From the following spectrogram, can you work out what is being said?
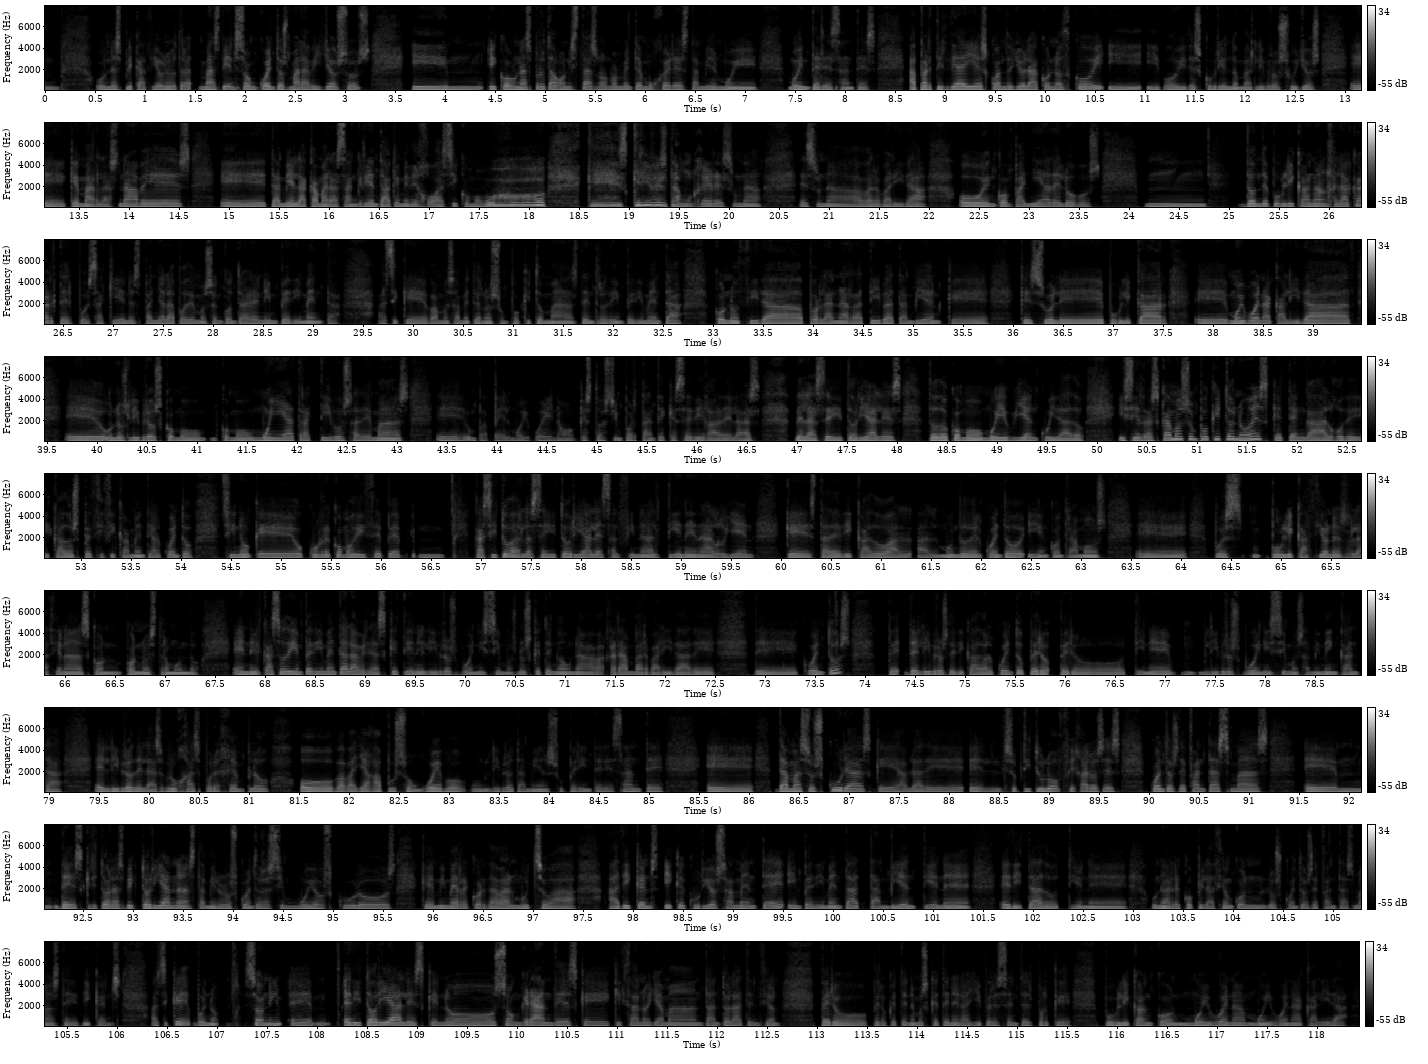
una explicación, otra, más bien son cuentos maravillosos y, con unas protagonistas normalmente mujeres también muy, muy interesantes. A partir de ahí es cuando yo la conozco y, y voy descubriendo más libros suyos. Eh, Quemar las naves, eh, también La cámara sangrienta que me dejó así como, ¡Oh! ¿qué escribe esta mujer? Es una, es una barbaridad. O En compañía de lobos. Mm, ¿Dónde publican Angela Carter? Pues aquí en España la podemos encontrar en Impedimenta. Así que vamos a meternos un poquito más dentro de Impedimenta, conocida por la narrativa también que, suele publicar, eh, muy buena calidad, eh, unos libros como, muy atractivos además, eh, un papel muy bueno, que esto es importante que se diga de las, de las editoriales, todo como muy bien cuidado. Y si rascamos un poquito no es que tenga algo dedicado específicamente al cuento, sino que ocurre como dice Pep, mm, casi todas las editoriales al final tienen alguien que está dedicado al, mundo del cuento y encontramos eh, pues publicaciones relacionadas con, nuestro mundo. En el caso de Impedimenta la verdad es que tiene libros buenísimos, no es que tenga una gran barbaridad de, cuentos, de libros dedicados al cuento, pero, pero tiene libros buenísimos. A mí me encanta el libro de las brujas, por ejemplo, o Baba Yaga puso un huevo, un libro también súper interesante eh, Damas Oscuras, que habla de el subtítulo, fijaros, es Cuentos de fantasmas em, de escritoras victorianas, también unos cuentos así muy oscuros, que a mí me recordaban mucho a, Dickens y que curiosamente Impedimenta también tiene editado, tiene una recopilación con los cuentos de fantasmas de Dickens. Así que, bueno, son eh, editoriales que no son grandes, que quizá no llaman tanto la atención, pero, pero que tenemos que tener allí presentes porque publican con muy buena, muy buena calidad.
